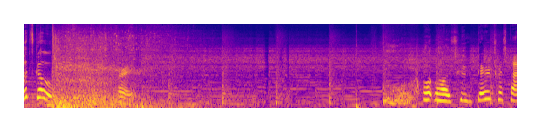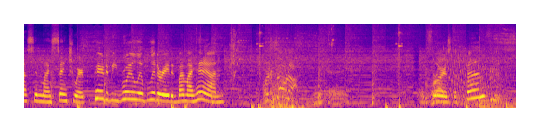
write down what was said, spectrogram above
Let's go! Alright. Outlaws who dare trespass in my sanctuary, prepare to be royally obliterated by my hand. Persona! Okay. Let's lower his defense.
